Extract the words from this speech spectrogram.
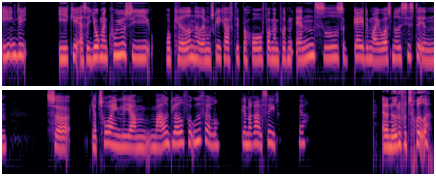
Egentlig ikke. Altså jo, man kunne jo sige, rokaden havde jeg måske ikke haft det behov for, men på den anden side, så gav det mig jo også noget i sidste ende. Så jeg tror egentlig, jeg er meget glad for udfaldet, generelt set. Ja. Er der noget, du fortryder?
